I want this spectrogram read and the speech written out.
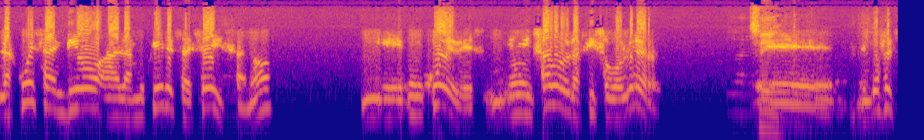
la jueza envió a las mujeres a Ezeiza, ¿no? Y un jueves, y un sábado las hizo volver. Sí. Eh, entonces,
